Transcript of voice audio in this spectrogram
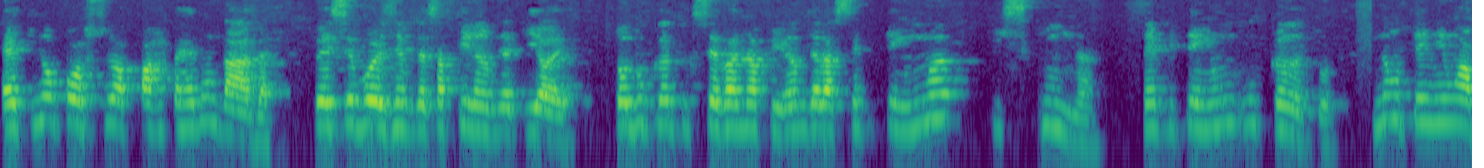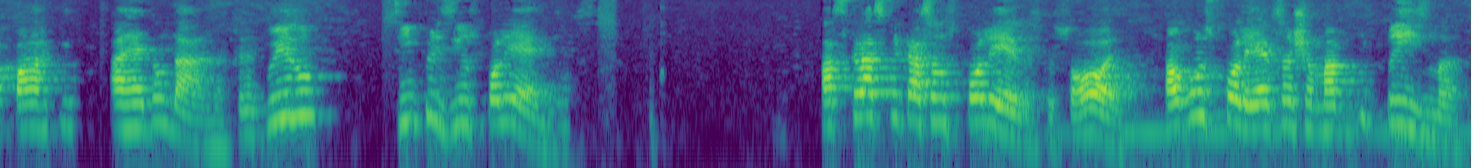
é que não possui a parte arredondada. Perceba o exemplo dessa pirâmide aqui, olha. Todo canto que você vai na pirâmide, ela sempre tem uma esquina, sempre tem um, um canto. Não tem nenhuma parte arredondada. Tranquilo? Simplesinho os poliedros. As classificações dos poliedros, pessoal, olha. Alguns poliedros são chamados de prisma.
